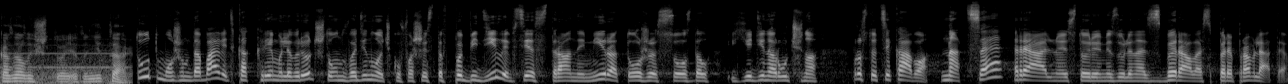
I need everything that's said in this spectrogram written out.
Оказалось, что это не так. Тут можем добавить, как Кремль врет, что он в одиночку фашистов победил и все страны мира тоже создал единоручно. Просто цікаво, на це реальну історію Мізуліна збиралась переправляти.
